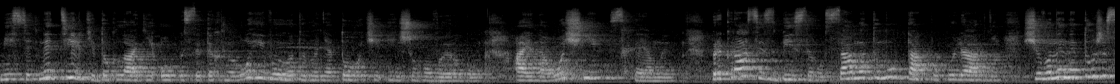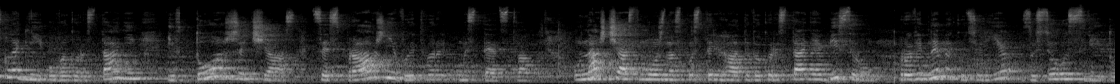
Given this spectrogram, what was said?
містять не тільки докладні описи технологій виготовлення того чи іншого виробу, а й наочні схеми. Прикраси з бісеру саме тому так популярні, що вони не дуже складні у використанні і в той же час це справжні витвори мистецтва. У наш час можна спостерігати використання бісеру провідними кутюр'є з усього світу.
